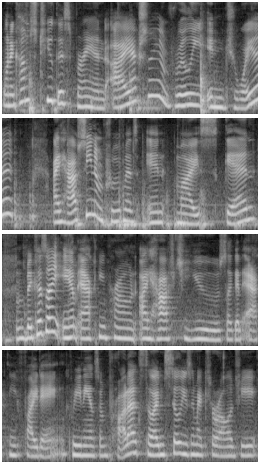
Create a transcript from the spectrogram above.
When it comes to this brand, I actually really enjoy it. I have seen improvements in my skin. Because I am acne prone, I have to use like an acne fighting ingredients and products. So I'm still using my Curology,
